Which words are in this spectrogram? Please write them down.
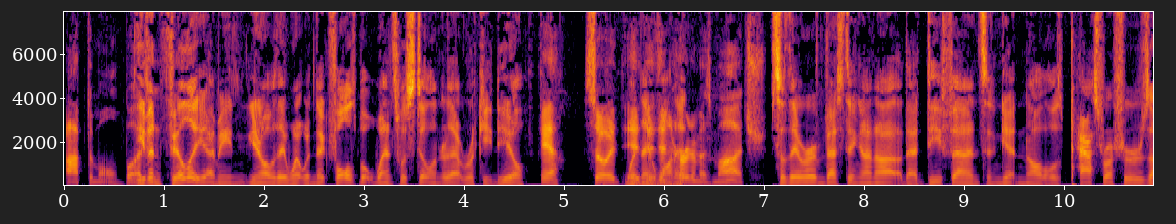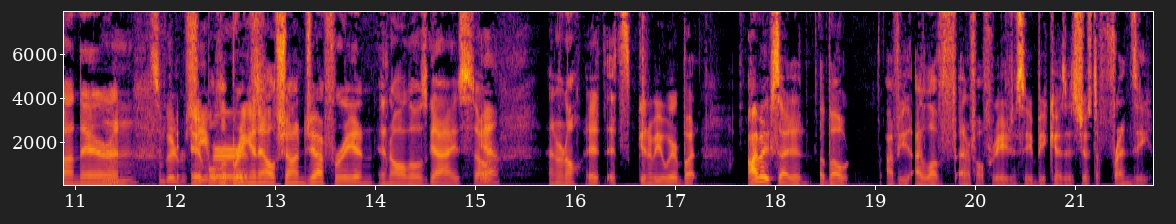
optimal, but even Philly. I mean, you know, they went with Nick Foles, but Wentz was still under that rookie deal. yeah. So it, it, it didn't it. hurt him as much. So they were investing on uh, that defense and getting all those pass rushers on there and Mhm. Some good receivers. able to bring in Alshon Jeffery and, and all those guys. So Yeah. I don't know. It, it's going to be weird, but I'm excited about. I love NFL free agency because it's just a frenzy.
